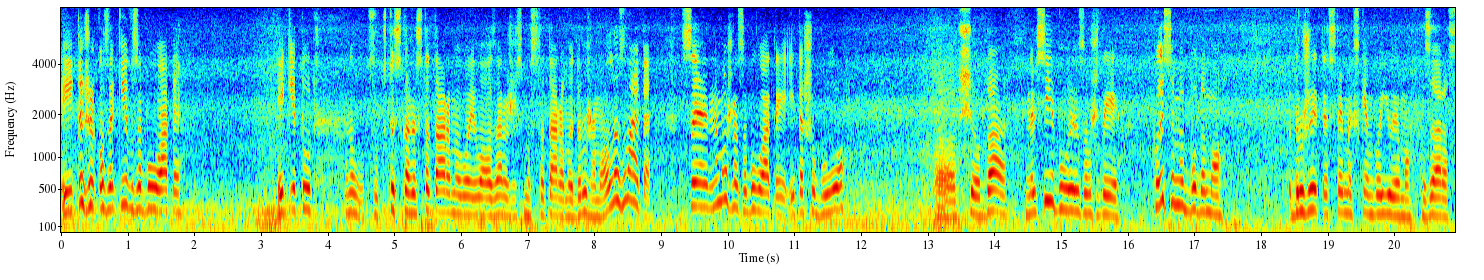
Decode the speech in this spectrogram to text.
і тих же козаків забувати, які тут ну, хтось скаже, з татарами воював, зараз ми з татарами дружимо. Але знаєте, це не можна забувати і те, що було. Е, Що да, не всі були завжди. Колись ми будемо дружити з тими, з ким воюємо зараз.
